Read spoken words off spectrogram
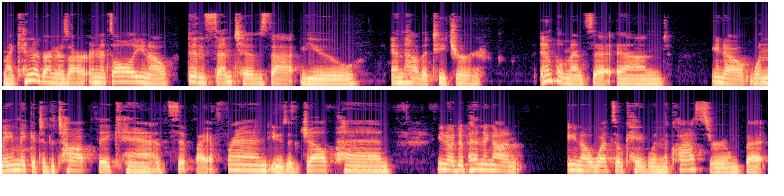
my kindergartners are. And it's all, you know, the incentives that you and how the teacher implements it. And, you know, when they make it to the top, they can sit by a friend, use a gel pen, you know, depending on you know, what's okay in the classroom, but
